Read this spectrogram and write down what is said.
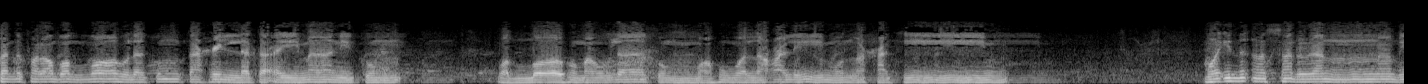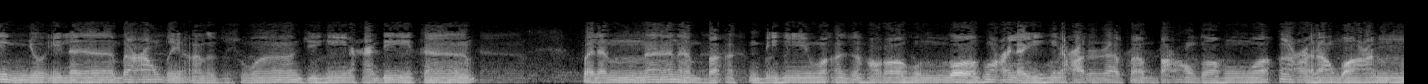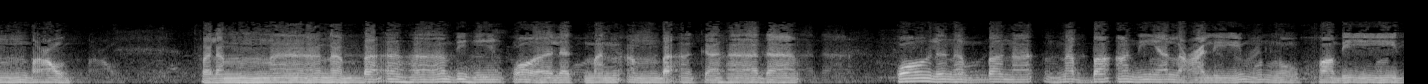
قد فرض الله لكم تحلة أيمانكم والله مولاكم وهو العليم الحكيم. وإذ أسر النبي إلى بعض أزواجه حديثا فلما نبأت به وأزهره الله عليه عرف بعضه وأعرض عن بعض. فلما نبأها به قالت من أنبأك هذا؟ قال نبنا نبأني العليم الخبير.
